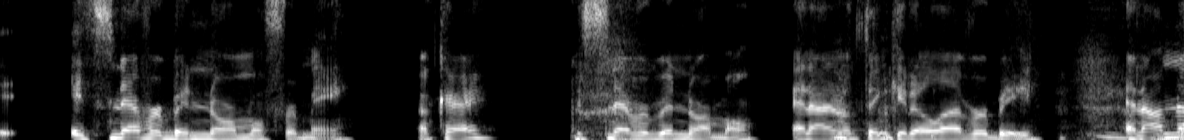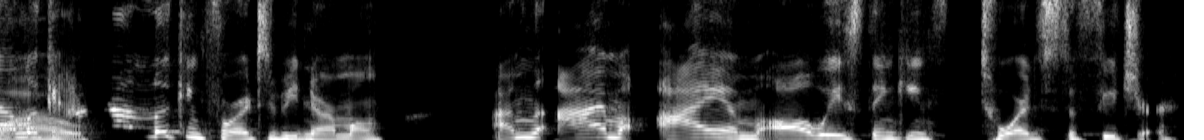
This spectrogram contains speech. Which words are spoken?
it, it's never been normal for me. Okay, it's never been normal, and I don't think it'll ever be. And I'm not looking. I'm not looking for it to be normal. I'm. I'm. I am always thinking towards the future.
